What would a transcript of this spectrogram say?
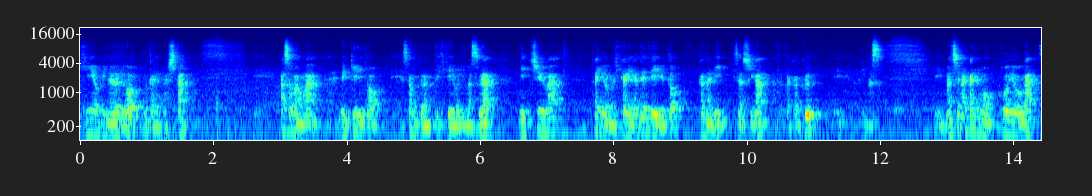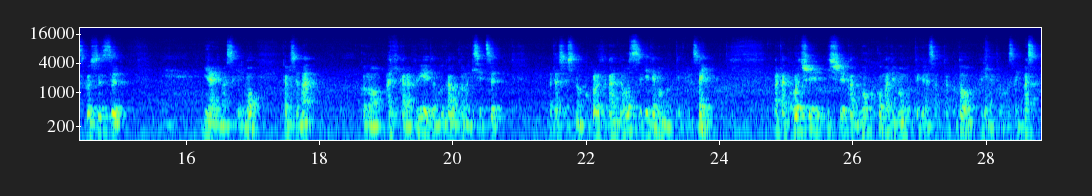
金曜日の夜を迎えました。朝晩はめっきりと寒くなってきておりますが日中は太陽の光が出ているとかなり日差しが暖かくえーあります。え街中にも紅葉が少しずつ見られますけれども神様この秋から冬へと向かうこの季節私たちの心と体を続けて守ってください。また今週1週間もここまで守ってくださったことをありがとうございます。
